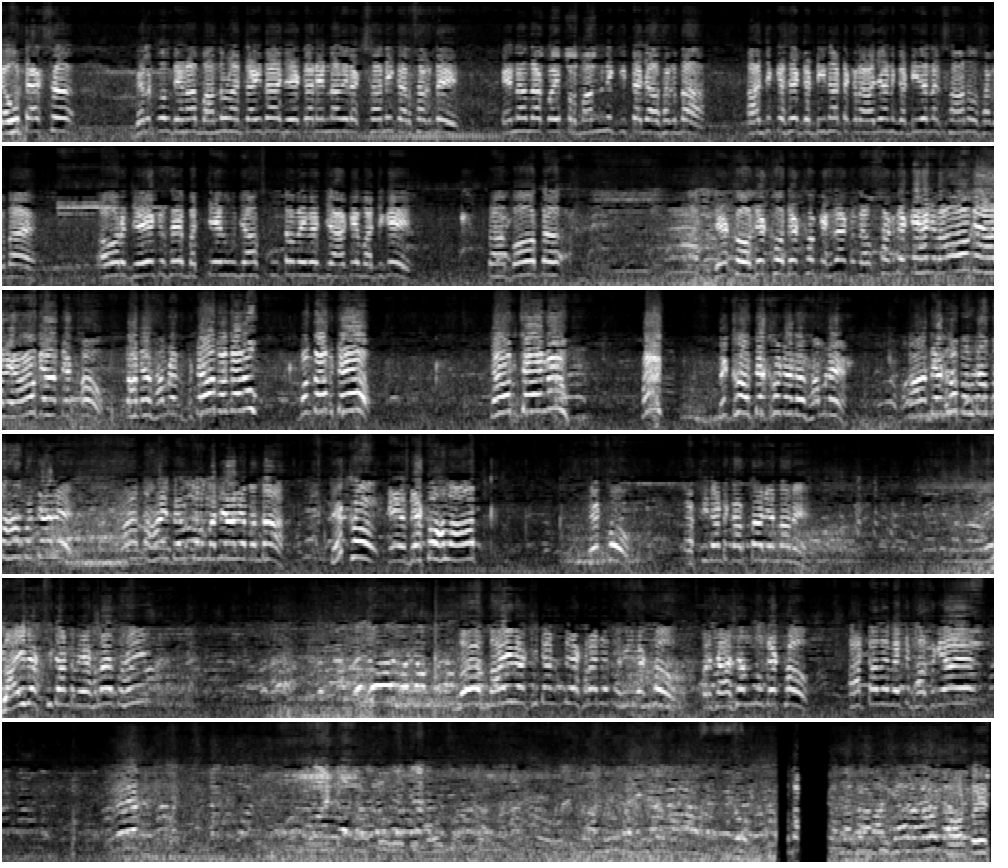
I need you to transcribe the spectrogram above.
ਗਊ ਟੈਕਸ ਬਿਲਕੁਲ ਦੇਣਾ ਬੰਦ ਹੋਣਾ ਚਾਹੀਦਾ, ਜੇਕਰ ਇਹਨਾਂ ਦੀ ਰੱਖਿਆ ਨਹੀਂ ਕਰ ਸਕਦੇ, ਇਹਨਾਂ ਦਾ ਕੋਈ ਪ੍ਰਬੰਧ ਨਹੀਂ ਕੀਤਾ ਜਾ ਸਕਦਾ। ਅੱਜ ਕਿਸੇ ਗੱਡੀ ਨਾਲ ਟਕਰਾ ਜਾਣ, ਗੱਡੀ ਦਾ ਨੁਕਸਾਨ ਹੋ ਸਕਦਾ ਹੈ। ਔਰ ਜੇ ਕਿਸੇ ਬੱਚੇ ਨੂੰ ਜਾਂ ਸਕੂਟਰ ਦੇ ਵਿੱਚ ਜਾ ਕੇ ਵੱਜ ਗਏ, ਤਾਂ ਬਹੁਤ ਦੇਖੋ ਦੇਖੋ ਦੇਖੋ, ਕਿਸੇ ਦਾ ਦੱਸ ਸਕਦੇ ਕਿਹੋ ਜਿਹਾ ਹੋ ਗਿਆ ਜੀ ਹੋ ਗਿਆ, ਦੇਖੋ, ਤੁਹਾਡੇ ਸਾਹਮਣੇ ਬਚਾਓ ਬੰਦੇ ਨੂੰ, ਬੰਦਾ ਬਚਾਓ, ਜਾਓ ਬਚਾਓ ਨੂੰ। ਦੇਖੋ ਦੇਖੋ, ਤੁਹਾਡੇ ਸਾਹਮਣੇ। ਆ ਦੇਖੋ ਬੰਦਾ ਮਹਾ ਬਚਾ ਲੈ ਆ ਮਹਾ ਹੀ ਬਿਲਕੁਲ ਬਚਾ ਲੈ ਬੰਦਾ ਦੇਖੋ ਇਹ ਦੇਖੋ ਹਾਲਾਤ ਦੇਖੋ ਐਕਸੀਡੈਂਟ ਕਰਤਾ ਜੇ ਇਹਨਾਂ ਨੇ। ਲਾਈਵ ਐਕਸੀਡੈਂਟ ਦੇਖ ਲਿਆ ਤੁਸੀਂ? ਲੋ ਲਾਈਵ ਐਕਸੀਡੈਂਟ ਦੇਖ ਰਹੇ ਜੇ ਤੁਸੀਂ, ਦੇਖੋ। ਪ੍ਰਸ਼ਾਸਨ ਨੂੰ ਦੇਖੋ, ਆਟੋ ਦੇ ਵਿੱਚ ਫਸ ਗਿਆ ਹੈ ਹੁਣ ਤੁਸੀਂ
